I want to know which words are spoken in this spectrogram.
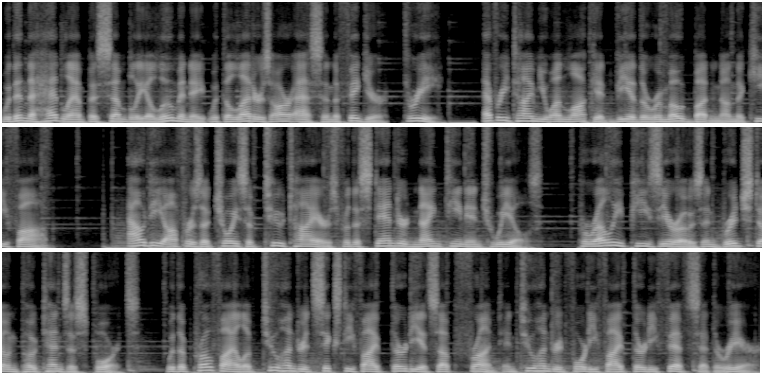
within the headlamp assembly illuminate with the letters RS and the figure, 3, every time you unlock it via the remote button on the key fob. Audi offers a choice of two tires for the standard 19-inch wheels, Pirelli P0s and Bridgestone Potenza Sports, with a profile of 265 30ths up front and 245 35ths at the rear.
